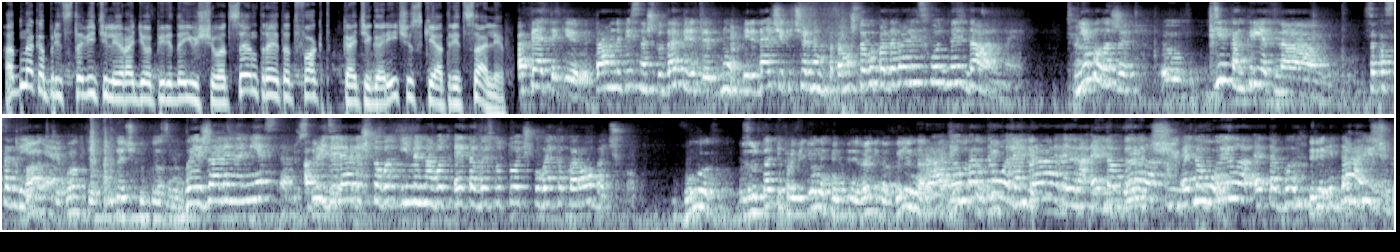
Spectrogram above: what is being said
Однако представители радиопередающего центра этот факт категорически отрицали. Опять-таки, там написано, что да, перед, ну, передатчики Черноморского, потому что вы подавали исходные данные. Не было же, э, где конкретно В сопоставление? акте, в акте передатчики указаны. Выезжали на место, определяли, что вот именно вот это в эту точку, в эту коробочку. Вот, в результате проведенных мероприятий радиоконтролем Радиоконтролем, правильно, это было, это было, это был передатчик.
